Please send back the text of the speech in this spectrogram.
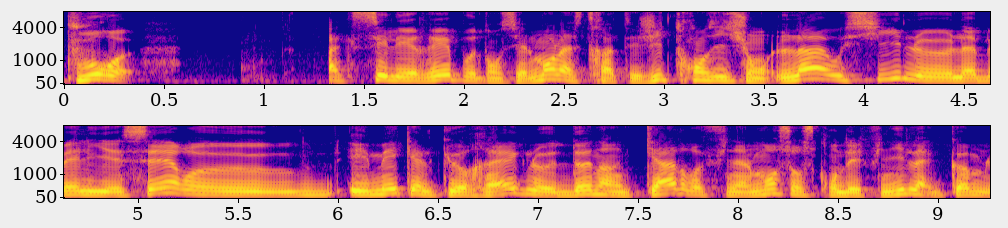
pour accélérer potentiellement la stratégie de transition. Là aussi, le label ISR euh, émet quelques règles, donne un cadre finalement sur ce qu'on définit comme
